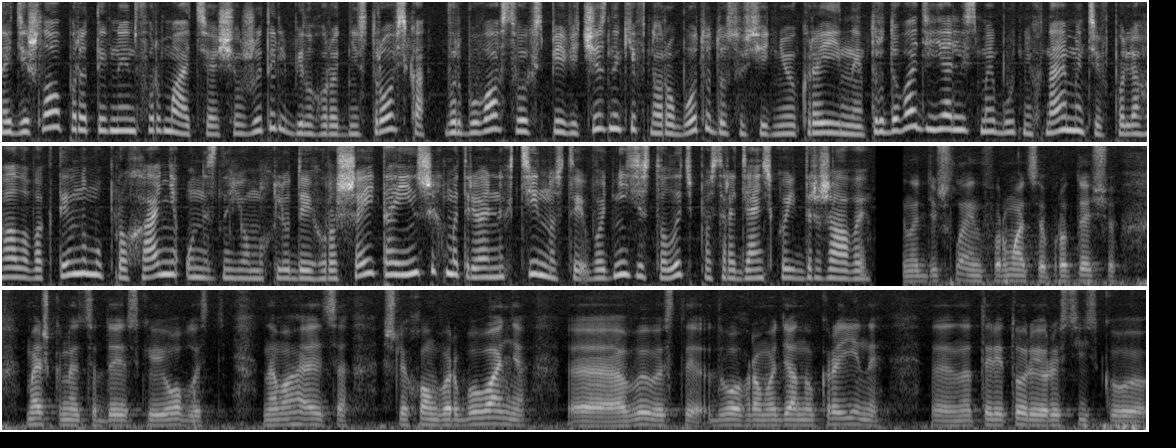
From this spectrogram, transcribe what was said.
надійшла оперативна інформація, що житель Білгород-Дністровська вербував своїх співвітчизників на роботу до сусідньої країни. Трудова діяльність майбутніх найманців полягала в активному проханні у незнайомих людей грошей та інших матеріальних цінностей в одній зі столиць пострадянської держави. Надійшла інформація про те, що мешканець Одеської області намагається шляхом вербування е, вивезти двох громадян України е, на територію Російської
